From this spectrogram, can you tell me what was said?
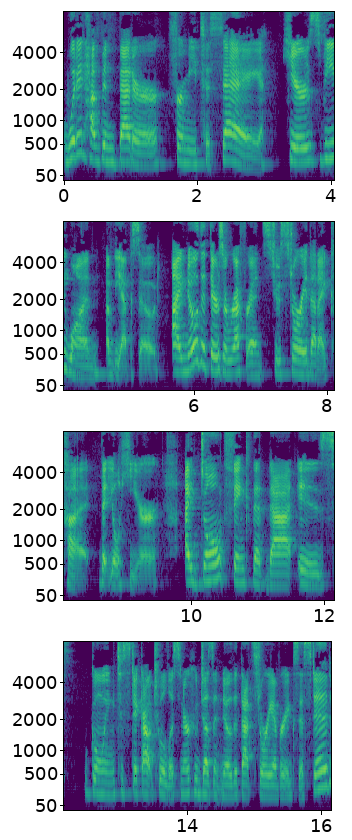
would it have been better for me to say, here's V1 of the episode? I know that there's a reference to a story that I cut that you'll hear. I don't think that that is going to stick out to a listener who doesn't know that that story ever existed.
